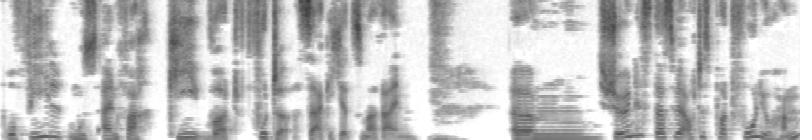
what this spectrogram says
Profil muss einfach Keyword-Futter, sage ich jetzt mal rein. Ähm, schön ist, dass wir auch das Portfolio haben.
